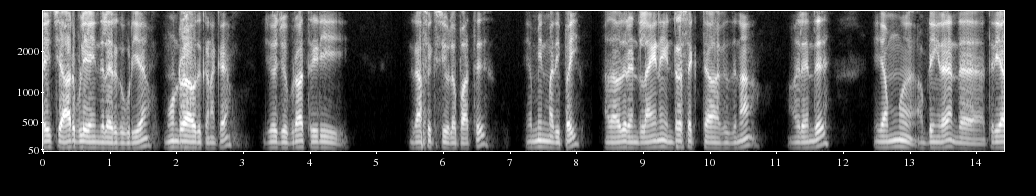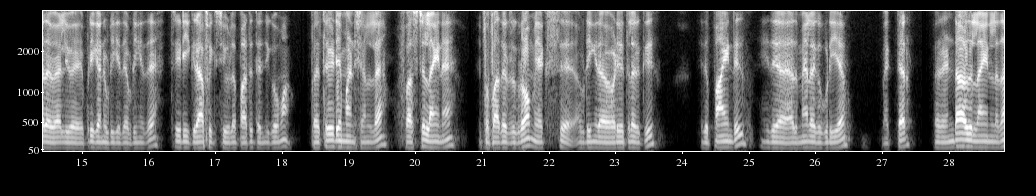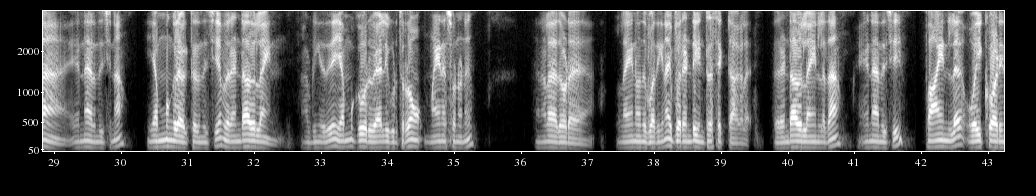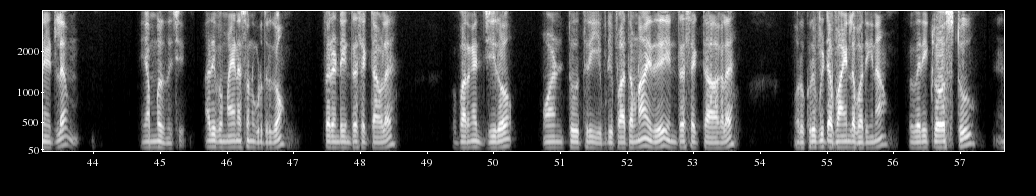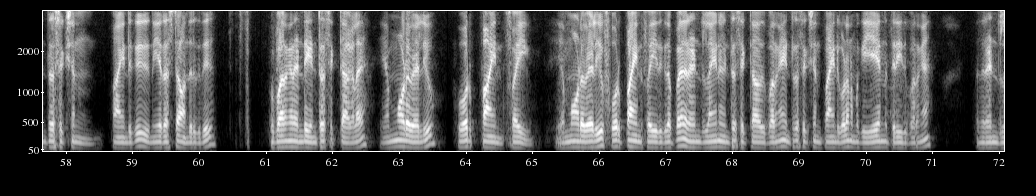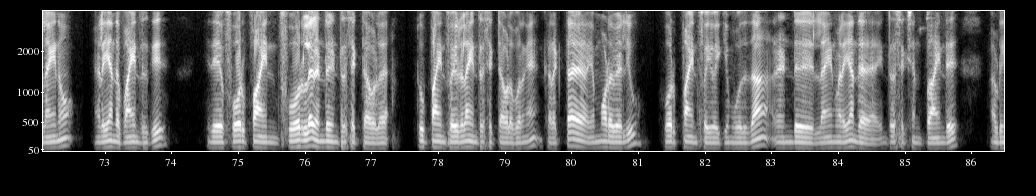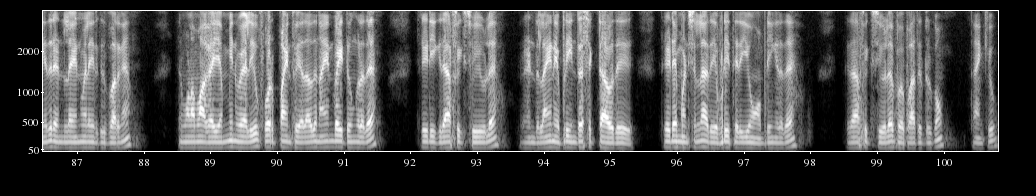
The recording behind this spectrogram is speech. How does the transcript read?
பயிற்சி ஆறு புள்ளி ஐந்தில் இருக்கக்கூடிய மூன்றாவது கணக்கை ஜியோஜிப்ரா த்ரீ டி கிராஃபிக்ஸ் வியூவில் பார்த்து எம்மின் மதிப்பை அதாவது ரெண்டு லைனு இன்டர்செக்ட் ஆகுதுன்னா அதுலேருந்து எம் அப்படிங்கிற அந்த தெரியாத வேல்யூவை எப்படி கண்டுபிடிக்கிறது அப்படிங்கிறத த்ரீ டி கிராஃபிக்ஸ் வியூவில் பார்த்து தெரிஞ்சுக்கோமா இப்போ த்ரீ டைமென்ஷனில் ஃபஸ்ட்டு லைனை இப்போ பார்த்துட்டு இருக்கிறோம். எக்ஸ் அப்படிங்கிற வடிவத்தில் இருக்குது இது பாயிண்ட்டு இது அது மேலே இருக்கக்கூடிய வெக்டர் ரெண்டாவது லைனில் தான் என்ன இருந்துச்சுன்னா எம்முங்கிற வெக்டர் இருந்துச்சு. இப்போ ரெண்டாவது லைன் அப்படிங்கிறது எம்முக்கு ஒரு வேல்யூ கொடுத்துறோம் மைனஸ் ஒன்றுன்னு அதனால் அதோட லைன் வந்து பார்த்தீங்கன்னா இப்போ ரெண்டு இன்டர்செக்ட் ஆகலை. ரெண்டாவது லைனில் தான் என்ன இருந்துச்சு? பாயிண்டில் ஒய் கோஆர்டினேட்டில் எம் இருந்துச்சு. அது இப்போ மைனஸ் ஒன்று கொடுத்துருக்கோம். இப்போ ரெண்டு இன்டர்செக்ட் ஆகலை. இப்போ பாருங்கள் ஜீரோ ஒன் டூ த்ரீ இப்படி பார்த்தோம்னா இது இன்டர்செக்ட் ஆகலை. ஒரு குறிப்பிட்ட பாயிண்டில் பார்த்தீங்கன்னா வெரி க்ளோஸ் டு இன்டர்செக்ஷன் பாயிண்ட்டுக்கு நியரஸ்ட்டாக வந்திருக்குது. இப்போ பாருங்கள் ரெண்டு இன்டர்செக்ட் ஆகலை. எம்மோட வேல்யூ ஃபோர் பாயிண்ட் ஃபைவ் எம்மோட வேல்யூ ஃபோர் பாயிண்ட் ஃபைவ் இருக்கிறப்ப ரெண்டு லைனும் இன்டர்செக்ட் ஆகுது பாருங்கள் இன்டர்செக்ஷன் பாயிண்ட் கூட நமக்கு ஏன்னு தெரியுது பாருங்கள் அந்த ரெண்டு லைனும் மேலேயே அந்த பாயிண்ட் இருக்கு. இது ஃபோர் பாயிண்ட் ஃபோரில் ரெண்டும் இன்டர்செக்ட் ஆகல. டூ பாயிண்ட் ஃபைவ்லாம் இன்டர்செக்ட் ஆகல பாருங்க. கரெக்டாக எம்மோட வேல்யூ ஃபோர் பாயிண்ட் ஃபைவ் வைக்கும்போது தான் ரெண்டு லைன் மேலேயும் அந்த இன்டர்செக்ஷன் பாயிண்ட்டு அப்படிங்கிறது ரெண்டு லைன் மேலே இருக்குது பாருங்க. இது மூலமாக எம்மின் வேல்யூ ஃபோர் பாயிண்ட் ஃபைவ் அதாவது நைன் பை டூங்கிறத த்ரீ டி கிராஃபிக்ஸ் வியூவில் ரெண்டு லைன் எப்படி இன்டர்செக்ட் ஆகுது த்ரீ டைமென்ஷனில் அது எப்படி தெரியும் அப்படிங்கிறத கிராஃபிக்ஸ் வியூவில் இப்போ பார்த்துட்ருக்கோம் தேங்க்யூ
